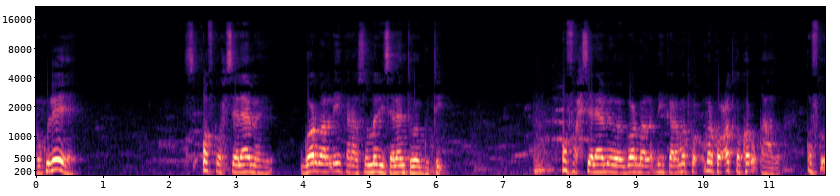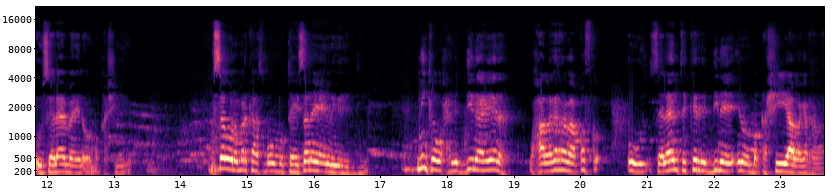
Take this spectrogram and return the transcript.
wuxuu ku leeyahay qofka wax salaamayo goormaa la dhihi karaa sunnadii salaanta waa gutay. Qof wax salaamay waay goormaa la dhihi karaa markuu codka kor u qaado qofka uu salaamayana oo maqashiiyo. Isaguna markaas buu mutaysanaya in laga radiyo. Ninka wax radinayana waxaa laga rabaa qofka uu salaanta ka radinaya inuu maqashiiyaa laga rabaa.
